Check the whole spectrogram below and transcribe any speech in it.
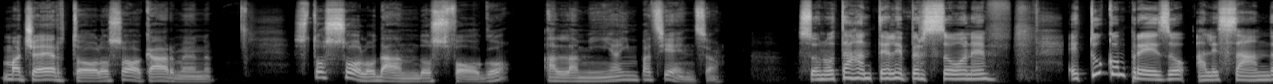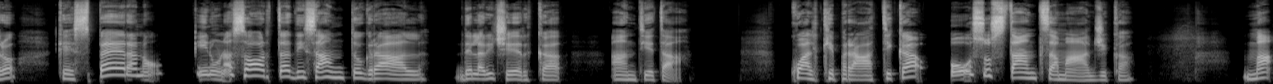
Ma certo, lo so, Carmen. Sto solo dando sfogo alla mia impazienza. Sono tante le persone, e tu compreso, Alessandro, che sperano in una sorta di santo graal della ricerca antietà. Qualche pratica o sostanza magica. Ma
